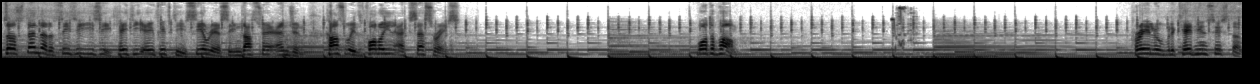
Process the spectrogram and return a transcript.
The standard CCEC KTA50 series industrial engine comes with following accessories. Water pump, pre-lubricating system,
